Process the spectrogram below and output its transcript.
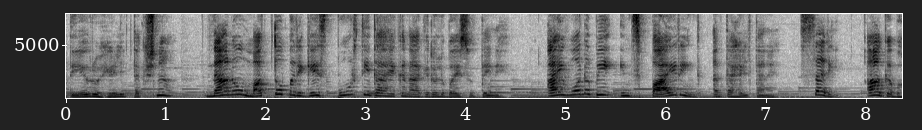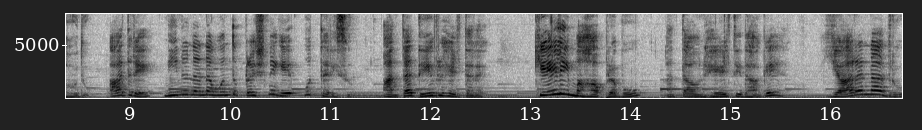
ದೇವರು ಹೇಳಿದ ತಕ್ಷಣ ನಾನು ಮತ್ತೊಬ್ಬರಿಗೆ ಸ್ಫೂರ್ತಿದಾಯಕನಾಗಿರಲು ಬಯಸುತ್ತೇನೆ. ಐ ವಾಂಟ್ ಬಿ ಇನ್ಸ್ಪೈರಿಂಗ್ ಅಂತ ಹೇಳ್ತಾನೆ. ಸರಿ, ಆಗಬಹುದು. ಆದರೆ ನೀನು ನನ್ನ ಒಂದು ಪ್ರಶ್ನೆಗೆ ಉತ್ತರಿಸು ಅಂತ ದೇವ್ರು ಹೇಳ್ತಾರೆ. ಕೇಳಿ ಮಹಾಪ್ರಭು ಅಂತ ಅವನು ಹೇಳ್ತಿದ ಹಾಗೆ, ಯಾರನ್ನಾದ್ರೂ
